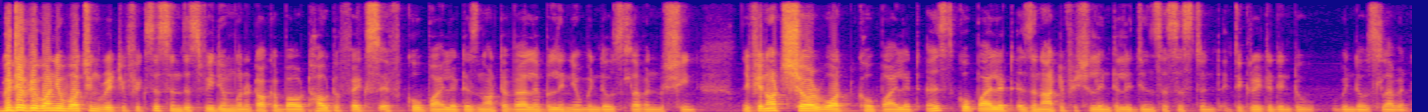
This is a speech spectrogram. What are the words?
Good everyone, you're watching Ray Tube Fixes. In this video, I'm going to talk about how to fix if Copilot is not available in your Windows 11 machine. If you're not sure what Copilot is, Copilot is an artificial intelligence assistant integrated into Windows 11.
